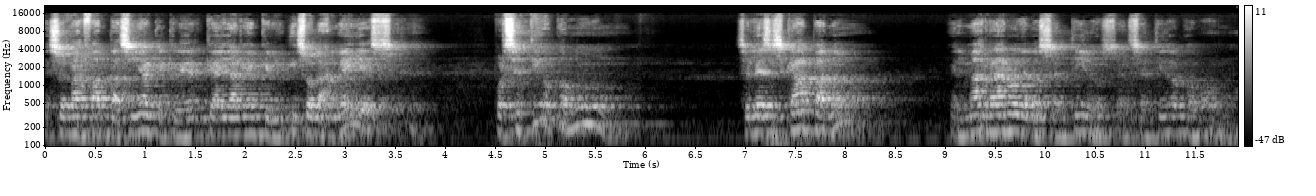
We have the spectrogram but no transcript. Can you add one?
Eso es más fantasía que creer que hay alguien que hizo las leyes por sentido común. Se les escapa, ¿no? El más raro de los sentidos, el sentido común.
